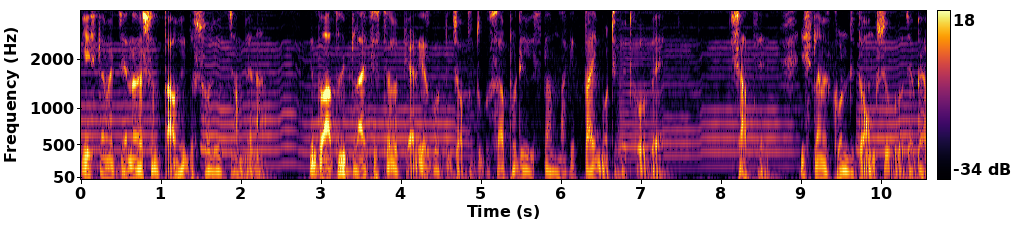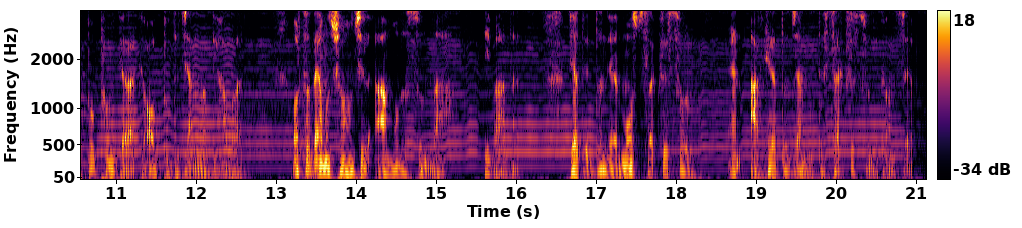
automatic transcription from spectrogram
যে ইসলামের জেনারেশন তাওহিদ ও শরীয়ত জানবে না। কিন্তু আধুনিক লাইফস্টাইল ও ক্যারিয়ার করতে যতটুকু সাপোর্টিভ ইসলাম লাগে তাই মোটিভেট করবে। সাথে ইসলামের খণ্ডিত অংশগুলো যা ব্যাপক ভূমিকা রাখে অল্পতে জান্নাতি হবার। অর্থাৎ এমন সহনশীল আমল ও সুন্না ইবাদত, যাতে দুনিয়ার মোস্ট সাকসেসফুল অ্যান্ড আখেরাত জান্নাতের সাকসেসফুল কনসেপ্ট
